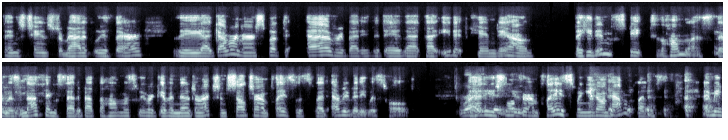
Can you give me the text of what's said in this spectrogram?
things changed dramatically there. The uh, governor spoke to everybody the day that that edict came down, but he didn't speak to the homeless. There was nothing said about the homeless. We were given no direction. Shelter in place was what everybody was told. Right. How do you shelter in place when you don't have a place? I mean,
